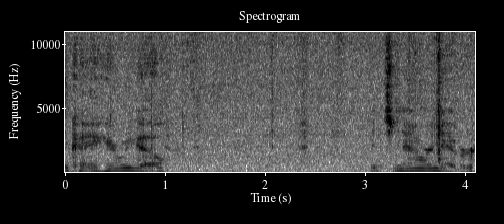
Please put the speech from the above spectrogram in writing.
Okay, here we go. It's now or never.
